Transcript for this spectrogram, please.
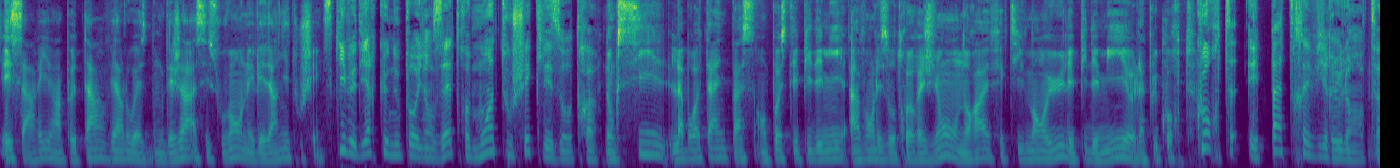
et ça arrive un peu tard vers l'Ouest. Donc déjà, assez souvent, on est les derniers touchés. Ce qui veut dire que nous pourrions être moins touchés que les autres. Donc si la Bretagne passe en post-épidémie avant les autres régions, on aura effectivement eu l'épidémie euh, la plus courte. Courte et pas très virulente.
